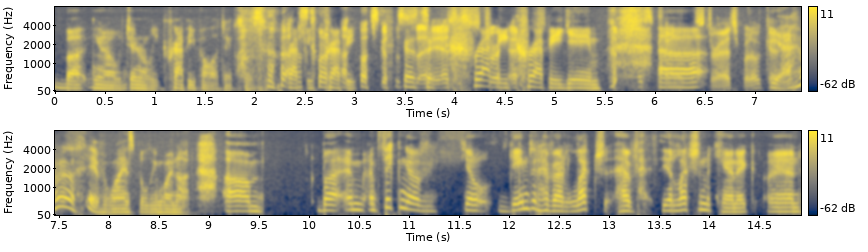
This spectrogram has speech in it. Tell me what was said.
but, you know, generally crappy politics. Is crappy, gonna- crappy. I was gonna it's say, a it's a crappy, crappy game. It's kind of Uh, a stretch, but okay. Yeah, well, hey, alliance building, why not? Um, but I'm, I'm thinking of you know games that have had election have the election mechanic, and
